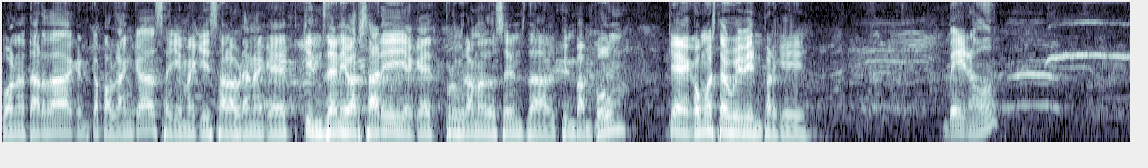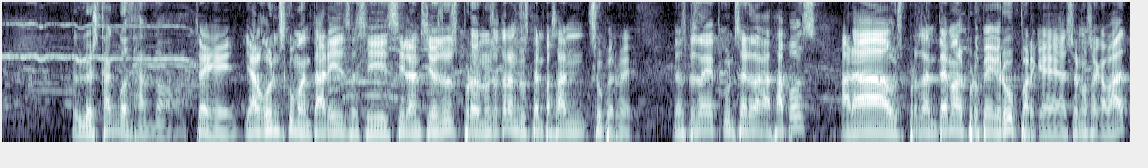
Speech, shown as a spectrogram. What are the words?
Bona tarda, Can Capablanca. Seguim aquí celebrant aquest 15è aniversari i aquest programa 200 del Pim Pam Pum. Què, com ho esteu vivint per aquí? Bé, ¿no? Lo están gozando. Sí, hi ha alguns comentaris així silenciosos, però nosaltres ens ho estem passant superbé. Després d'aquest concert de Gazapos, ara us presentem el proper grup, perquè això no s'ha acabat.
